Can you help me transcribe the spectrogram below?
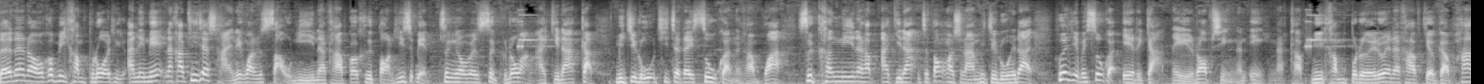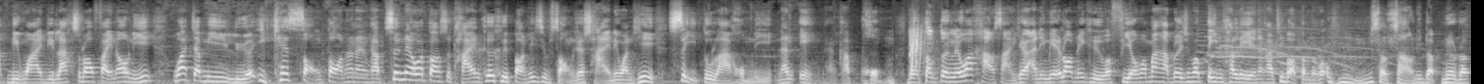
และแน่นอนก็มีคำโปรยถึงอนิเมะนะครับที่จะฉายในวันเสาร์นี้นะครับก็คือตอนที่ 11 ซึ่งเป็นศึกระหว่างอากินะกับมิจิรุที่จะได้สู้กันนะครับว่าศึกครั้งนี้นะครับอากินะจะต้องเอาชนะมิจิรุให้ได้ เพื่อจะไปสู้กับเอริกะในรอบชิงนั่นเองนะครับมีคำเปรยด้วยนะครับเกี่ยวกับภาค DY Deluxe รอบไฟนอลนี้ ว่าจะมีเหลืออีกแค่ 2 ตอนเท่านั้นครับซึ่งแน่ว่าตอนสุดท้ายก็คือตอนที่ 12 จะฉายในวันที่ 4 ตุลาคมนี้นั่นเองนะครับผมบอกตามตรงเลยว่าข่าวสารเกี่ยวกับอนิเมะรอบนี้คือว่าเฟี้ยวมากๆครับโดยเฉพาะธีมทะเลนะครับที่บอกตามตรงว่าสาวๆนี่แบบน่ารัก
